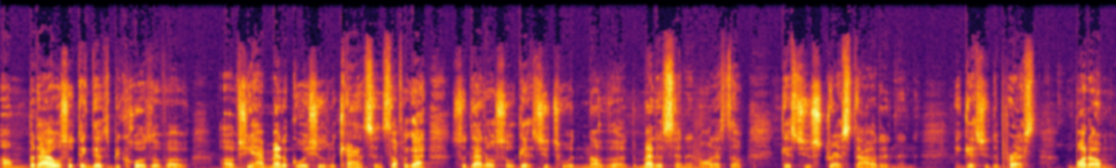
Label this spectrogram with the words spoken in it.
um, but I also think that's because of uh, of she had medical issues with cancer and stuff like that. So that also gets you to another the medicine and all that stuff gets you stressed out and and, and gets you depressed. But um,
